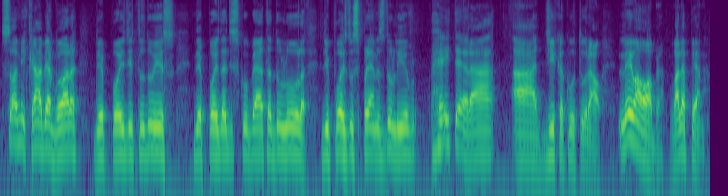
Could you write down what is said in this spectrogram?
só me cabe agora, depois de tudo isso, depois da descoberta do Lula, depois dos prêmios do livro, reiterar a dica cultural. Leiam a obra, vale a pena.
